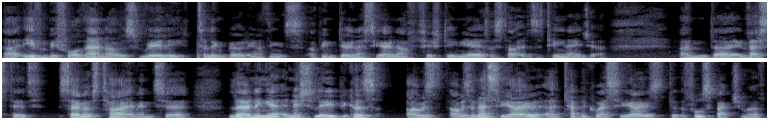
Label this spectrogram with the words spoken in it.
uh, even before then I was really to link building. I think it's I've been doing SEO now for 15 years. I started as a teenager and uh, invested so much time into learning it initially because I was I was an SEO, technical SEO, did the full spectrum of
